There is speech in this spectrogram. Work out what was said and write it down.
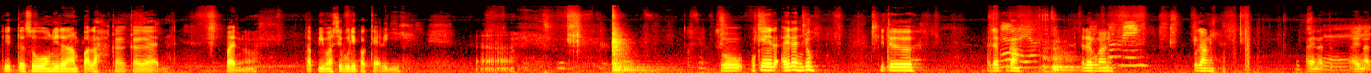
kita sorong dia dah nampak lah karat-karat depan tu. Tapi masih boleh pakai lagi. Ha. so ok Aidan jom. Kita ada pegang. Ada pegang ni. Pegang ni Ai nak ai nak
